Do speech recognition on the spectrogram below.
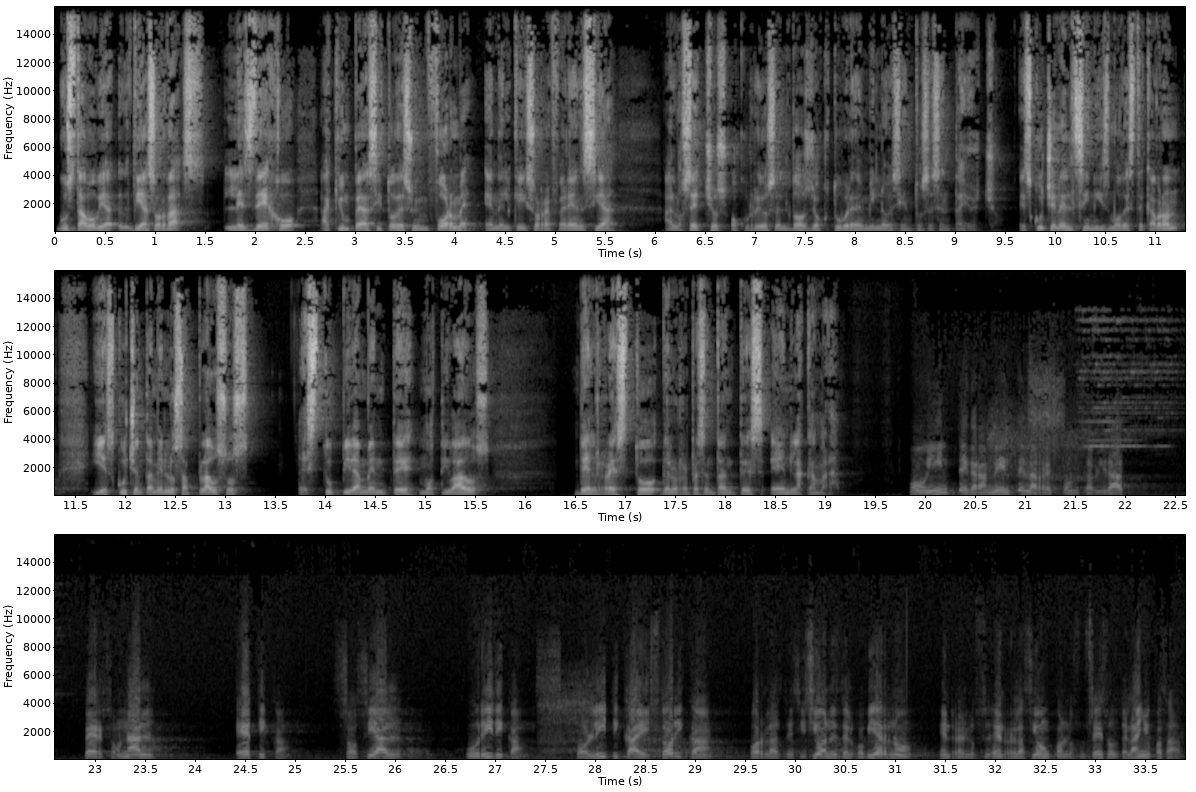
Gustavo Díaz Ordaz? Les dejo aquí un pedacito de su informe en el que hizo referencia a los hechos ocurridos el 2 de octubre de 1968. Escuchen el cinismo de este cabrón y escuchen también los aplausos estúpidamente motivados del resto de los representantes en la Cámara. Íntegramente la responsabilidad personal, ética, social, jurídica, política e histórica por las decisiones del gobierno en, en relación con los sucesos del año pasado.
